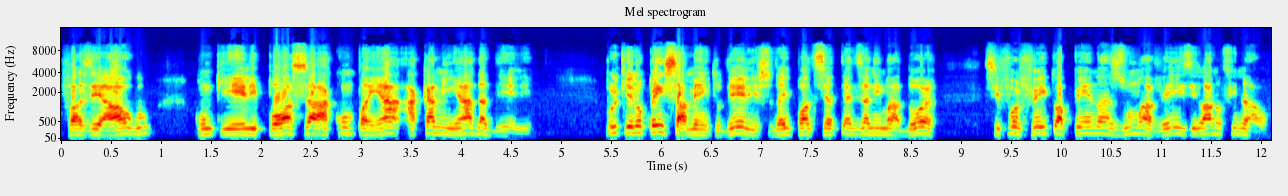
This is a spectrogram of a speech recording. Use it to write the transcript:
fazer algo com que ele possa acompanhar a caminhada dele. Porque no pensamento dele, isso daí pode ser até desanimador se for feito apenas uma vez e lá no final.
